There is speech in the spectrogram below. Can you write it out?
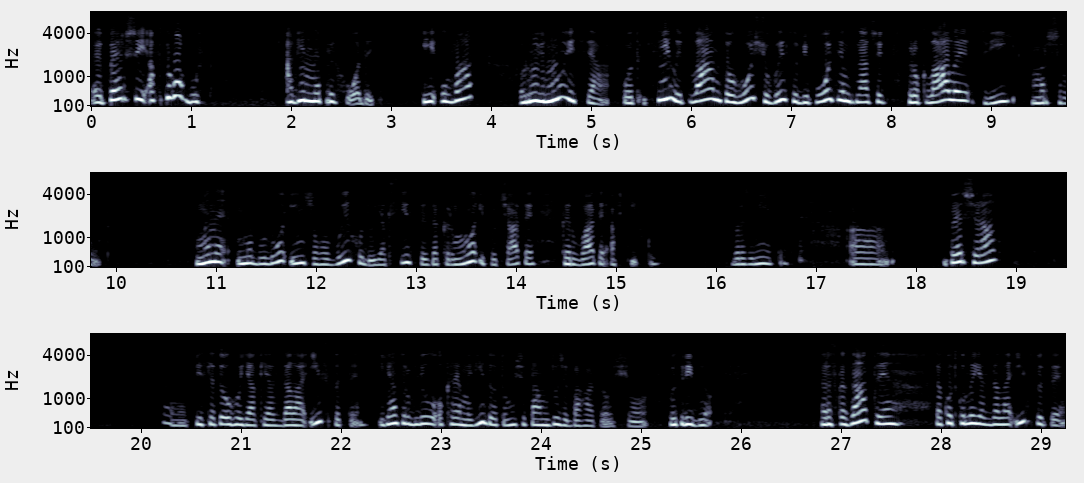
е, перший автобус, а він не приходить. І у вас руйнується от цілий план того, що ви собі потім, значить, проклали свій маршрут. У мене не було іншого виходу, як сісти за кермо і почати керувати автівкою. Ви розумієте? А, перший раз, е, після того, як я здала іспити, я зроблю окреме відео, тому що там дуже багато що потрібно розказати. Так от, коли я здала іспити,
